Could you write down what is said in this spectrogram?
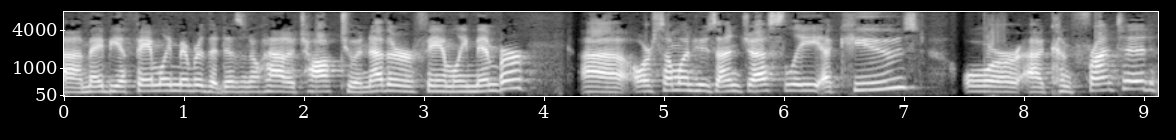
uh, maybe a family member that doesn't know how to talk to another family member, uh, or someone who's unjustly accused or uh, confronted,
